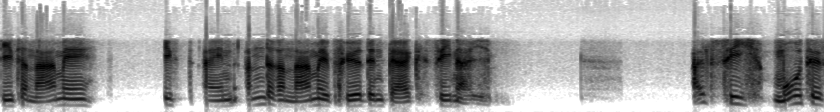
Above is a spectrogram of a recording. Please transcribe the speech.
Dieser Name ist ein anderer Name für den Berg Sinai. Als sich Moses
